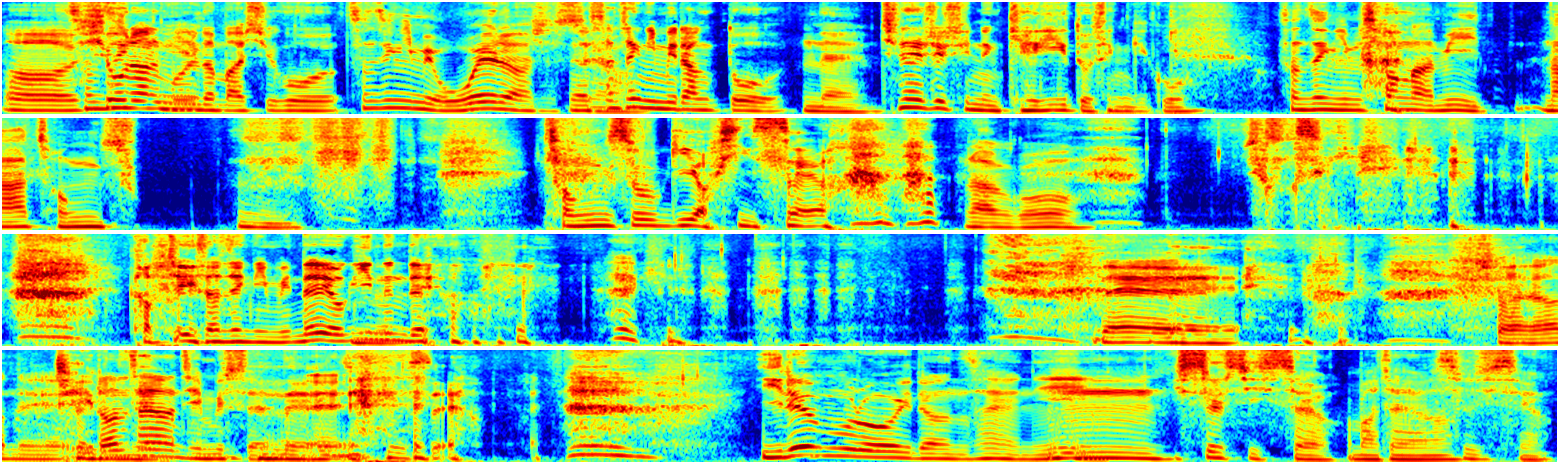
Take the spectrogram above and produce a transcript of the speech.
어 시원한. 물도 마시고 선생님이 오해를 하셨어요. 네, 선생님이랑 또 네. 친해질 수 있는 계기도 생기고. 선생님 성함이 나정숙 선생님. 정숙이 어디 있어요? 라고 정숙이. 갑자기 선생님이 네 여기 네. 있는데요. 네, 네. 좋아요. 네 재밌네요. 이런 사연 재밌어요. 네, 네. 재밌어요. 이름으로 이런 사연이 음 있을 수 있어요. 맞아요. 있을 수 있어요.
